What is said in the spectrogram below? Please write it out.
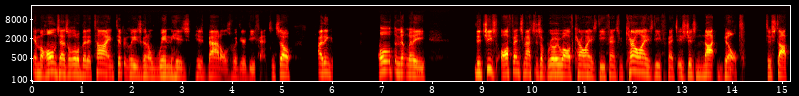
and Mahomes has a little bit of time, typically he's going to win his his battles with your defense. And so I think ultimately the Chiefs offense matches up really well with Carolina's defense. But Carolina's defense is just not built to stop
